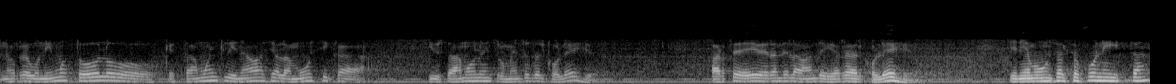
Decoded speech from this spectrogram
nos reunimos todos los que estábamos inclinados hacia la música y usábamos los instrumentos del colegio. Parte de ellos eran de la banda de guerra del colegio. Teníamos un saxofonista,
